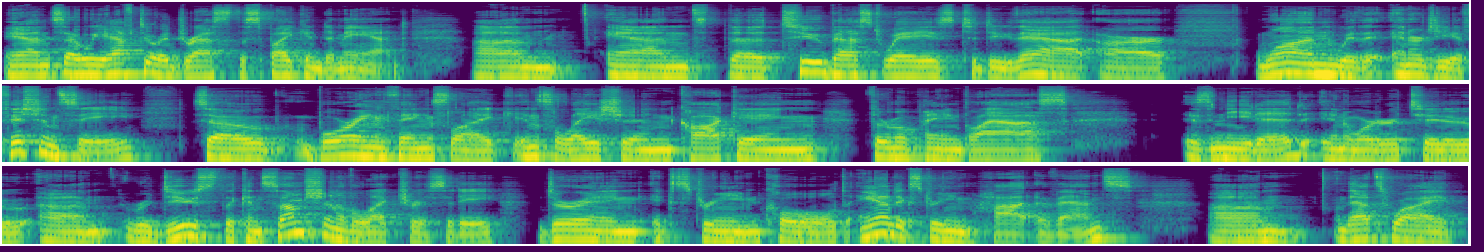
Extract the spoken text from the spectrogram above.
And so we have to address the spike in demand. Um, and the two best ways to do that are one with energy efficiency. So, boring things like insulation, caulking, thermal pane glass is needed in order to um, reduce the consumption of electricity during extreme cold and extreme hot events. Um, that's why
